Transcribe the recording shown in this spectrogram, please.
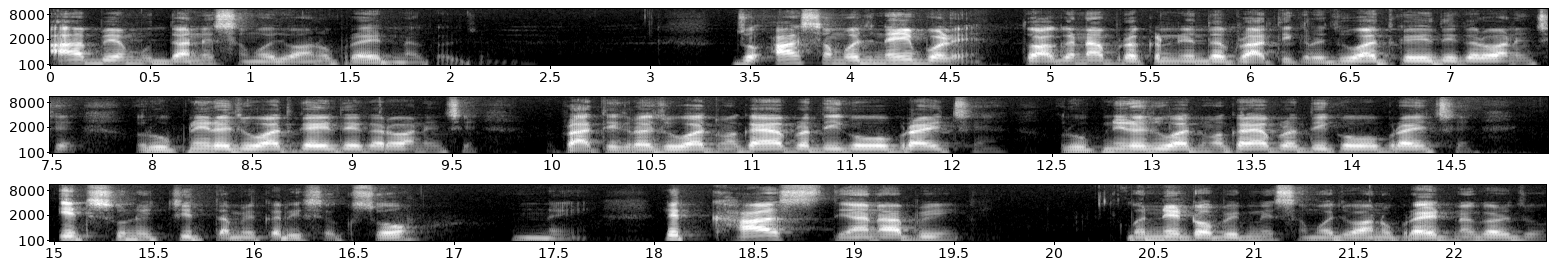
આ બે મુદ્દાને સમજવાનો પ્રયત્ન કરજો. જો આ સમજ નહીં પડે, તો આગળના પ્રકરણની અંદર પ્રાતિક રજૂઆત કઈ રીતે કરવાની છે? રૂપની રજૂઆત કઈ રીતે કરવાની છે? પ્રાતિક રજૂઆતમાં કયા પ્રતીકો વપરાય છે? રૂપની રજૂઆતમાં કયા પ્રતીકો વપરાય છે? એ જ સુનિશ્ચિત તમે કરી શકશો નહીં. એટલે ખાસ ધ્યાન આપી બંને ટોપિકને સમજવાનો પ્રયત્ન કરજો.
